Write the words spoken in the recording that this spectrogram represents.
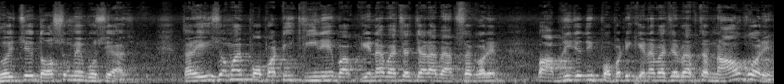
হয়েছে, দশমে বসে আছে। তার এই সময় প্রপার্টি কিনে বা কেনা বেচার যারা ব্যবসা করেন, বা আপনি যদি প্রপার্টি কেনা বেচার ব্যবসা নাও করেন,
